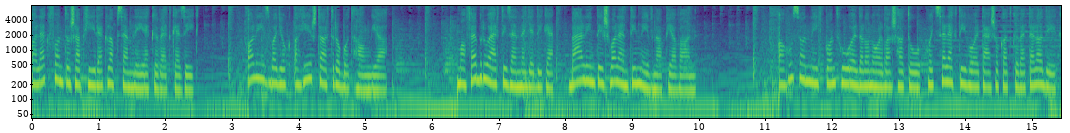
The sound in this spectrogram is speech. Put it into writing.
A legfontosabb hírek lapszemléje következik. Alíz vagyok, a hírstart robot hangja. Ma február 14-e, Bálint és Valentin névnapja van. A 24.hu oldalon olvasható, hogy szelektív oltásokat követel a DK.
